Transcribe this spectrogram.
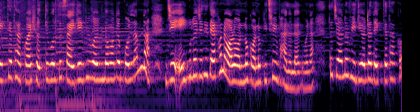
দেখতে থাকো। আর সত্যি বলতে সাইডের ভিউ আমি তোমাকে বললাম না যে এইগুলো যদি দেখো না, আর অন্য কোনো কিছুই ভালো লাগবে না। তো চলো ভিডিওটা দেখতে থাকো।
